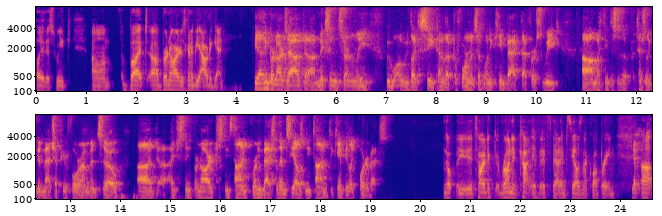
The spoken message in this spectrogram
play this week. Um, but Bernard is going to be out again. Yeah, I think Bernard's out. Mixon certainly we would like to see kind of the performance of when he came back that first week. Um, I think this is a potentially good matchup here for him. And so uh, I just think Bernard just needs time. Running backs with MCLs need time. They can't be like quarterbacks. Nope, it's hard to run and cut if, if that MCL is not cooperating. Yep. Uh,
